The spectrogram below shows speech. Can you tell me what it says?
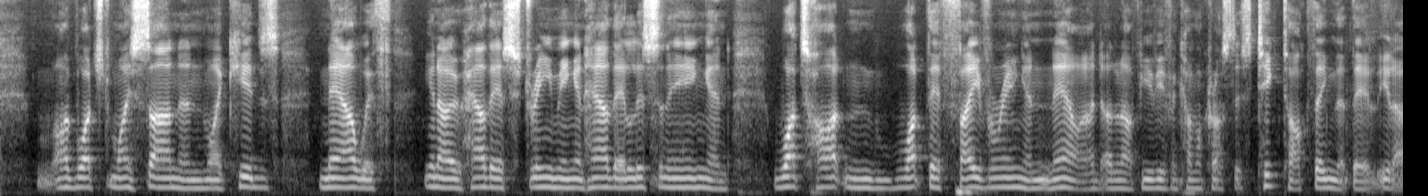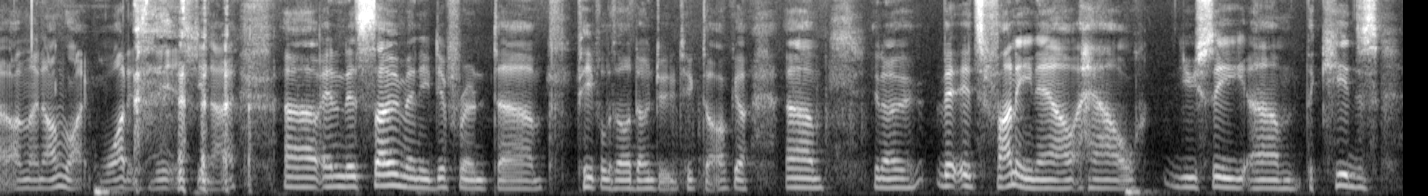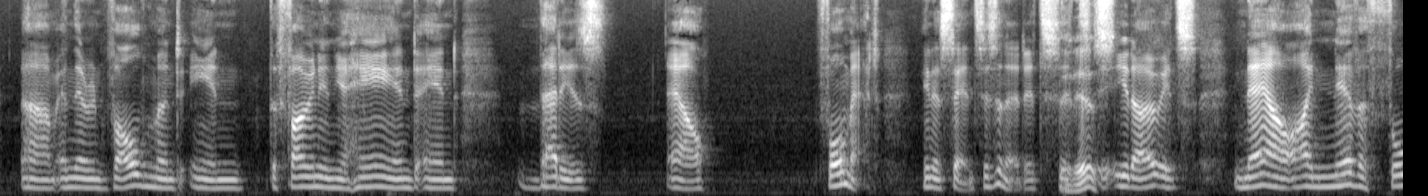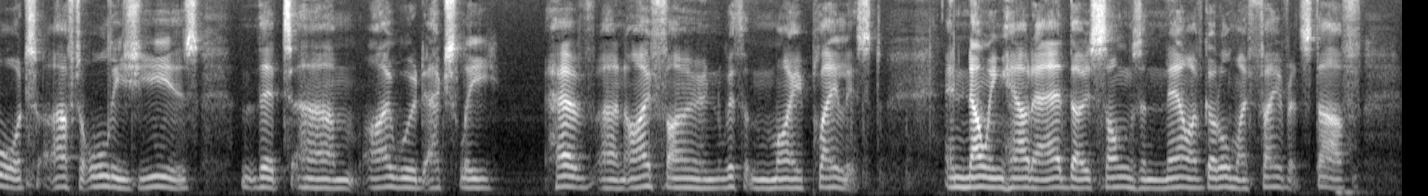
I've watched my son and my kids now with you know how they're streaming and how they're listening and what's hot and what they're favoring. And now I don't know if you've even come across this TikTok thing that they're you know I mean I'm like what is this you know? Uh, and there's so many different um, people that oh don't do TikTok. Uh, um, you know, it's funny now how you see um, the kids um, and their involvement in the phone in your hand, and that is our format in a sense, isn't it? It's, it's it is. You know, it's now. I never thought after all these years that um, I would actually have an iPhone with my playlist and knowing how to add those songs. And now I've got all my favourite stuff.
